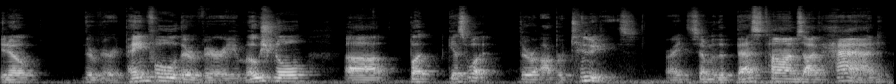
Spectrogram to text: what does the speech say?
you know, they're very painful, they're very emotional. Uh, but guess what? There are opportunities, right? Some of the best times I've had,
